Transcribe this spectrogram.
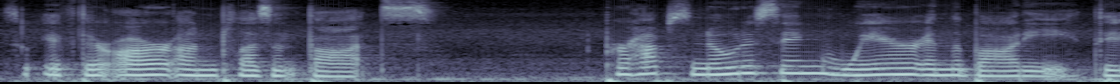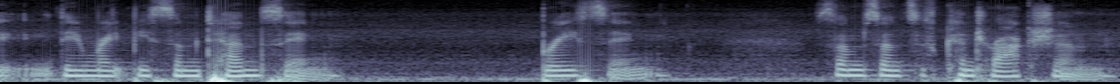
So, if there are unpleasant thoughts, perhaps noticing where in the body they, there might be some tensing, bracing, some sense of contraction.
